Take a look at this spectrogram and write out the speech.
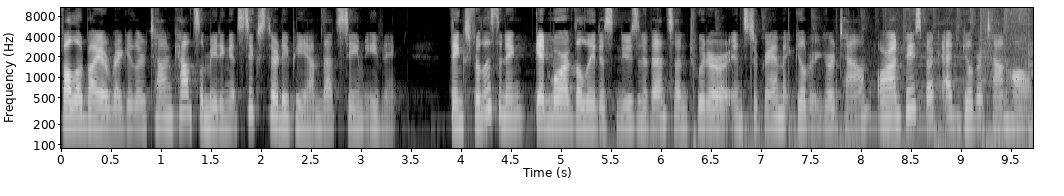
followed by a regular Town Council meeting at 6:30 p.m. that same evening. Thanks for listening. Get more of the latest news and events on Twitter or Instagram at Gilbert Your Town or on Facebook at Gilbert Town Hall.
